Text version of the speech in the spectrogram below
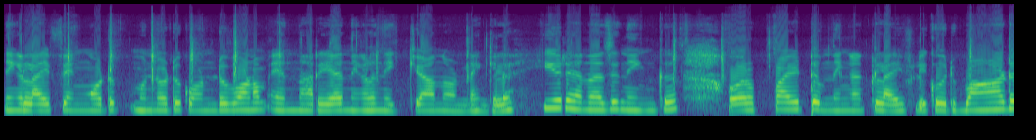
നിങ്ങൾ ലൈഫ് എങ്ങോട്ട് മുന്നോട്ട് കൊണ്ടുപോകണം എന്നറിയാൻ നിങ്ങൾ നിൽക്കുകയെന്നുണ്ടെങ്കിൽ ഈ ഒരു എനർജി നിങ്ങൾക്ക് ഉറപ്പായിട്ടും നിങ്ങൾക്ക് ലൈഫിലേക്ക് ഒരുപാട്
